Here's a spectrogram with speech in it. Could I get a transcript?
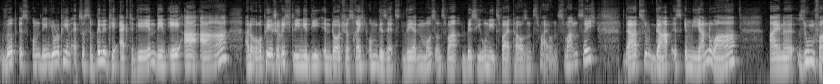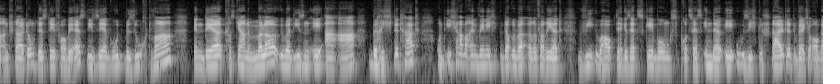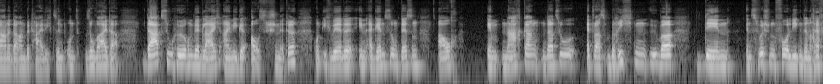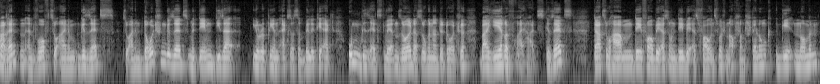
wird es um den European Accessibility Act gehen, den EAA, eine europäische Richtlinie, die in deutsches Recht umgesetzt werden muss, und zwar bis Juni 2022. Dazu gab es im Januar eine Zoom-Veranstaltung des DVBS, die sehr gut besucht war, in der Christiane Möller über diesen EAA berichtet hat. Und ich habe ein wenig darüber referiert, wie überhaupt der Gesetzgebungsprozess in der EU sich gestaltet, welche Organe daran beteiligt sind und so weiter. Dazu hören wir gleich einige Ausschnitte und ich werde in Ergänzung dessen auch im Nachgang dazu etwas berichten über den inzwischen vorliegenden Referentenentwurf zu einem Gesetz, zu einem deutschen Gesetz, mit dem dieser European Accessibility Act umgesetzt werden soll, das sogenannte deutsche Barrierefreiheitsgesetz. Dazu haben DVBS und DBSV inzwischen auch schon Stellung genommen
